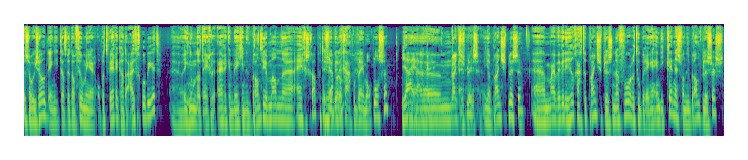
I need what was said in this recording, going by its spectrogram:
sowieso denk ik dat we dan veel meer op het werk hadden uitgeprobeerd. ik noem dat eigenlijk een beetje het brandweerman-eigenschap. Dus ja, we willen graag problemen oplossen. Ja, ja, okay. brandjes blussen. Ja, brandjes blussen. Maar we willen heel graag de brandjes blussen naar voren toe brengen. En die kennis van die brandblussers,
